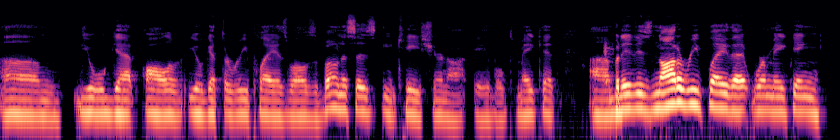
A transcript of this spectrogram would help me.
um, you will get all of you'll get the replay as well as the bonuses in case you're not able to make it. Uh, but it is not a replay that we're making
